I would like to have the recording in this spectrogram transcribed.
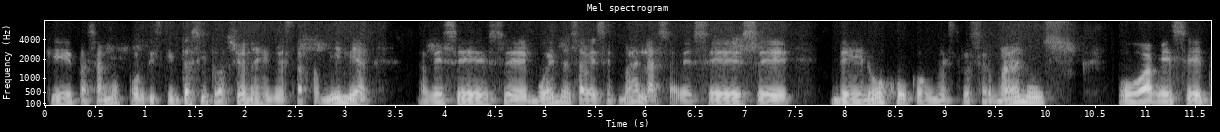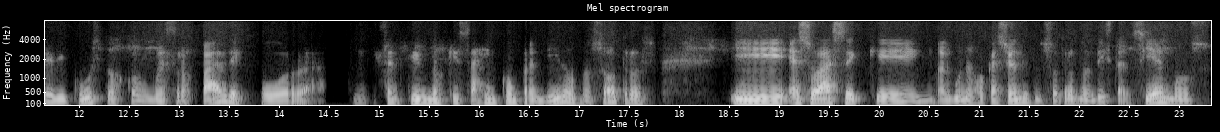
que pasamos por distintas situaciones en nuestra familia, a veces eh, buenas, a veces malas, a veces eh, de enojo con nuestros hermanos o a veces de disgustos con nuestros padres por sentirnos quizás incomprendidos nosotros. Y eso hace que en algunas ocasiones nosotros nos distanciemos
